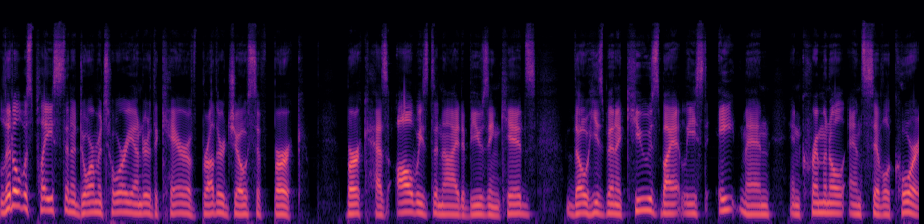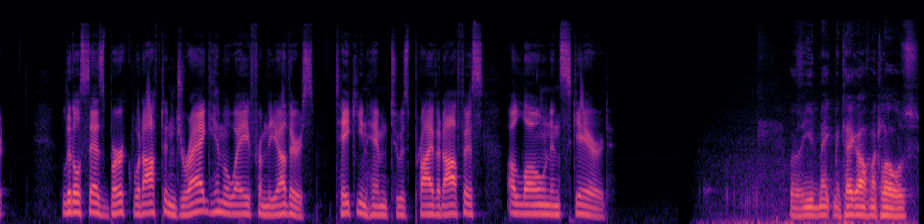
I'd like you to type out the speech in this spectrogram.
Little was placed in a dormitory under the care of brother Joseph Burke. Burke has always denied abusing kids, though he's been accused by at least eight men in criminal and civil court. Little says Burke would often drag him away from the others, taking him to his private office alone and scared. Was you'd make me take off my clothes,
